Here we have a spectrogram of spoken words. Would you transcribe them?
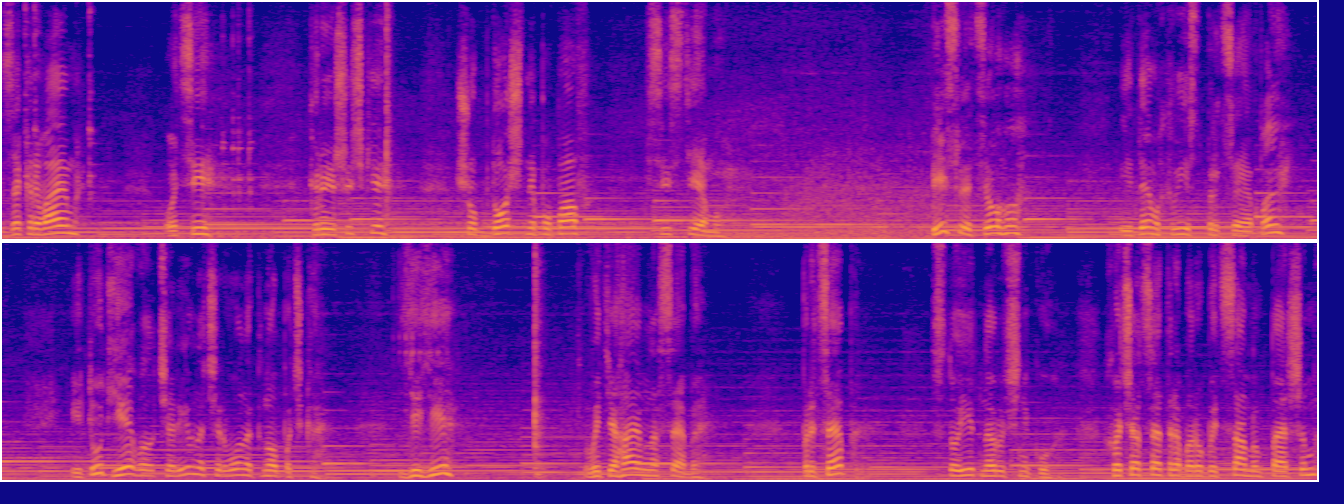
закриваємо оці кришечки, щоб дощ не попав в систему. Після цього йдемо хвіст прицепа. І тут є чарівна червона кнопочка. Її витягаємо на себе. Прицеп стоїть на ручнику. Хоча це треба робити самим першим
